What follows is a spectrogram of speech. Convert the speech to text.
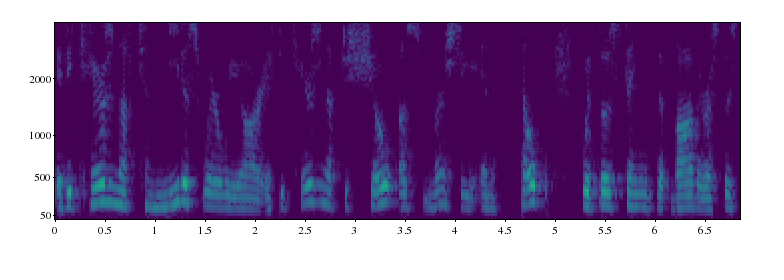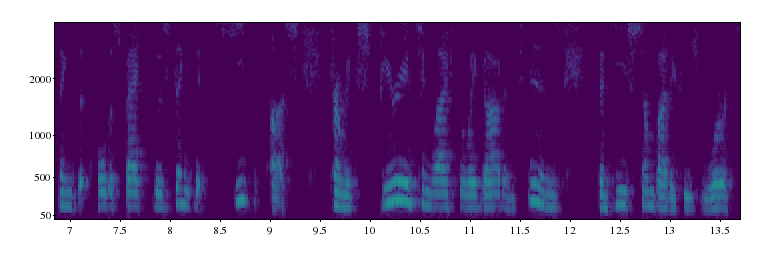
if He cares enough to meet us where we are, if He cares enough to show us mercy and help with those things that bother us, those things that hold us back, those things that keep us from experiencing life the way God intends, then He's somebody who's worth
